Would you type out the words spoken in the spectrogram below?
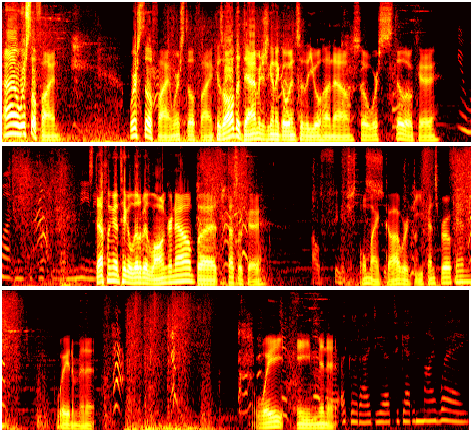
Uh, we're still fine. We're still fine. We're still fine. Because all the damage is going to go into the Yuha now. So we're still okay. You want me to give you a meaning? It's definitely going to take a little bit longer now, but that's okay. Oh my god, we're defense broken? Wait a minute. Wait a minute. A good idea to get in my way.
